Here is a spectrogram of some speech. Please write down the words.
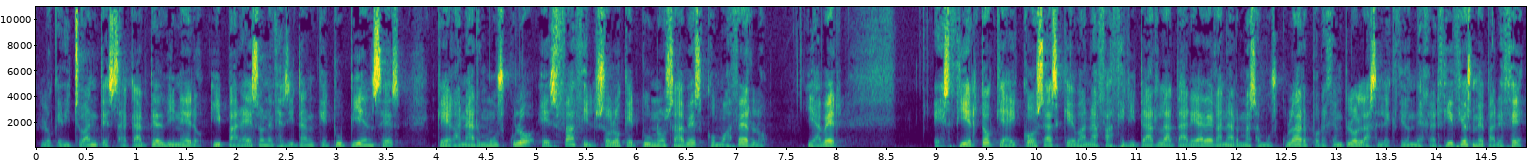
lo que he dicho antes, sacarte el dinero. Y para eso necesitan que tú pienses que ganar músculo es fácil, solo que tú no sabes cómo hacerlo. Y a ver, es cierto que hay cosas que van a facilitar la tarea de ganar masa muscular. Por ejemplo, la selección de ejercicios me parece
